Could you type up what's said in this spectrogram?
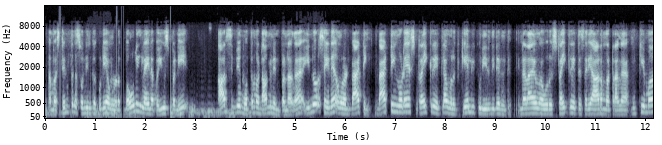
நம்ம ஸ்ட்ரென்த்ல சொல்லியிருக்கக்கூடிய அவங்களோட பவுலிங் லைனப்பை யூஸ் பண்ணி ஆர்சிபியை மொத்தமா டாமினேட் பண்ணாங்க. இன்னொரு சைடு அவங்களோட பேட்டிங் பேட்டிங்கோட ஸ்ட்ரைக் ரேட்ல அவங்களுக்கு கேள்விக்குறி இருந்துட்டே இருக்கு என்னடா இவங்க ஒரு ஸ்ட்ரைக் ரேட்டை சரியா ஆட மாட்டாங்க முக்கியமா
